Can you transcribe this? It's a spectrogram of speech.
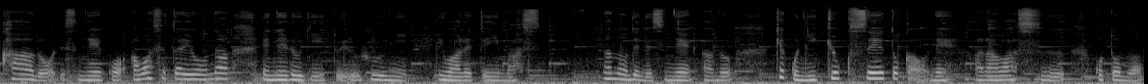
カードをですねこう合わせたようなエネルギーというふうに言われています。なのでですねあの結構二極性とかをね表すことも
